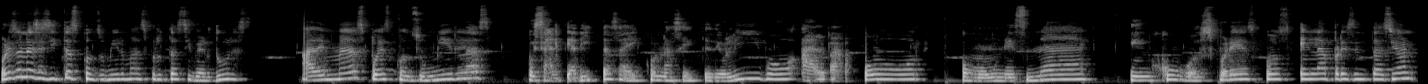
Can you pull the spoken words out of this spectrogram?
Por eso necesitas consumir más frutas y verduras. Además, puedes consumirlas pues salteaditas ahí con aceite de olivo, al vapor, como un snack, en jugos frescos, en la presentación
